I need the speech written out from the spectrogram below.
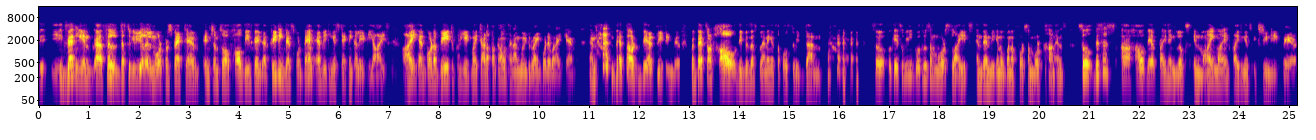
Exactly. And uh, Phil, just to give you a little more perspective in terms of how these guys are treating this, for them, everything is technical APIs. I have got a way to create my chart of accounts and I'm going to write whatever I can. And that's how they are treating this. But that's not how the business planning is supposed to be done. so, okay, so we'll go through some more slides and then we can open up for some more comments. So, this is uh, how their pricing looks. In my mind, pricing is extremely fair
